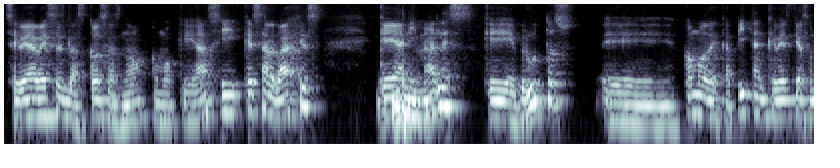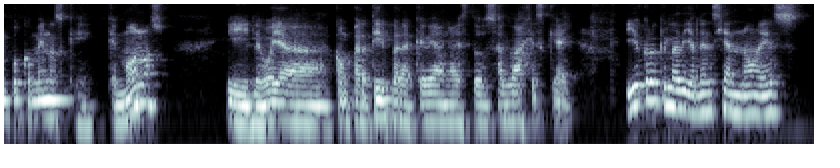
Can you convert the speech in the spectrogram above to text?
se ve a veces las cosas, ¿no? Como que, ah, sí, qué salvajes, qué animales, qué brutos, eh, cómo decapitan, qué bestias un poco menos que, que monos. Y le voy a compartir para que vean a estos salvajes que hay. Y yo creo que la violencia no es,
